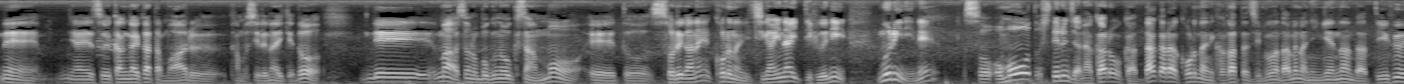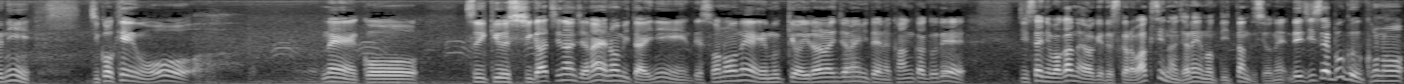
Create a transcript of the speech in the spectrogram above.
ねえ、そういう考え方もあるかもしれないけど、で、まあ、その僕の奥さんも、えっ、ー、と、それがね、コロナに違いないっていうふうに、無理にね、そう思おうとしてるんじゃなかろうか。だからコロナにかかった自分はダメな人間なんだっていうふうに、自己嫌悪を、ね、こう、追求しがちなんじゃないのみたいに、で、そのね、M 気はいらないんじゃないみたいな感覚で、実際にわかんないわけですから、ワクチンなんじゃねえのって言ったんですよね。で、実際僕、この、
